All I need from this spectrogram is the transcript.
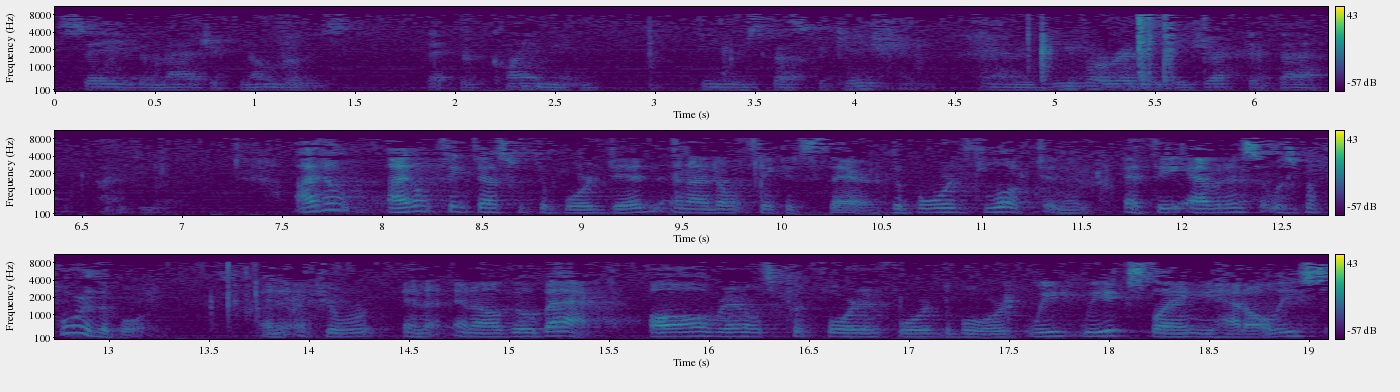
say the magic numbers that you're claiming in your specification. And we've already rejected that idea. I don't think that's what the board did, and I don't think it's there. The board looked at the evidence that was before the board. And I'll go back. All Reynolds put forward and forward the board, we explained you had all these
